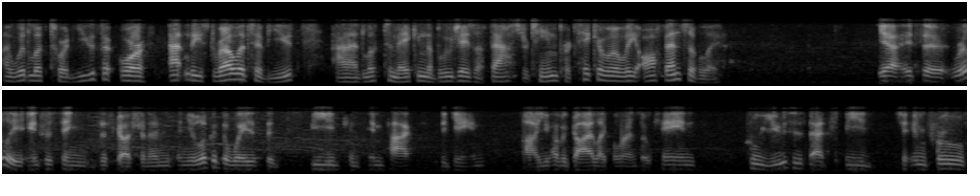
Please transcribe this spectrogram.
I would look toward youth or at least relative youth, and I'd look to making the Blue Jays a faster team, particularly offensively. Yeah, it's a really interesting discussion, and, and you look at the ways that speed can impact the game. Uh, you have a guy like Lorenzo Cain who uses that speed to improve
